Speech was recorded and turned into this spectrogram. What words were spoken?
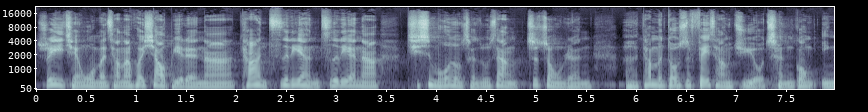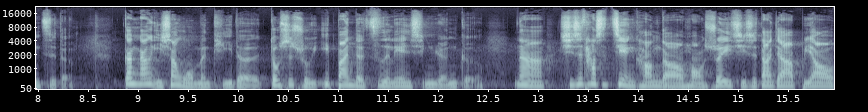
所以以前我们常常会笑别人啊，他很自恋，很自恋啊。其实某种程度上，这种人，呃，他们都是非常具有成功因子的。刚刚以上我们提的都是属于一般的自恋型人格。那其实他是健康的哦，所以其实大家不要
